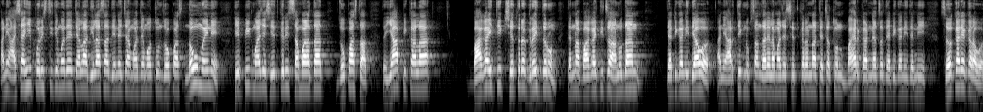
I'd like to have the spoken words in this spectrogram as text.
आणि अशाही परिस्थितीमध्ये त्याला दिलासा देण्याच्या माध्यमातून जवळपास नऊ महिने हे पीक माझे शेतकरी सांभाळतात जोपासतात. तर या पिकाला बागायती क्षेत्र गृहीत धरून त्यांना बागायतीचं अनुदान त्या ठिकाणी द्यावं आणि आर्थिक नुकसान झालेल्या माझ्या शेतकऱ्यांना त्याच्यातून बाहेर काढण्याचं त्या ठिकाणी त्यांनी सहकार्य करावं.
